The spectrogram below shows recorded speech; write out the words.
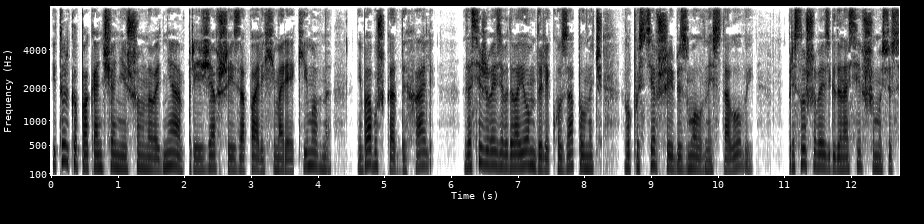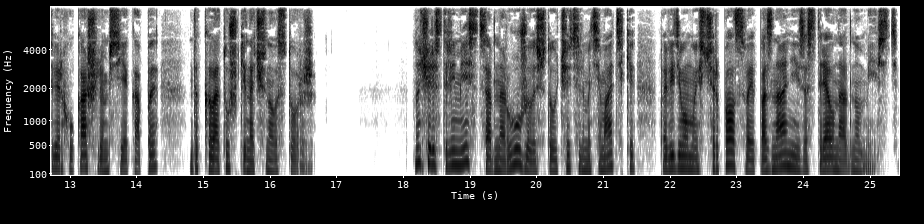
И только по окончании шумного дня приезжавшие из Апалихи Мария Кимовна и бабушка отдыхали, засиживаясь вдвоем далеко за полночь в опустевшей безмолвной столовой, прислушиваясь к доносившемуся сверху кашлю мсье КП, до колотушки ночного сторожа. Но через три месяца обнаружилось, что учитель математики, по-видимому, исчерпал свои познания и застрял на одном месте.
